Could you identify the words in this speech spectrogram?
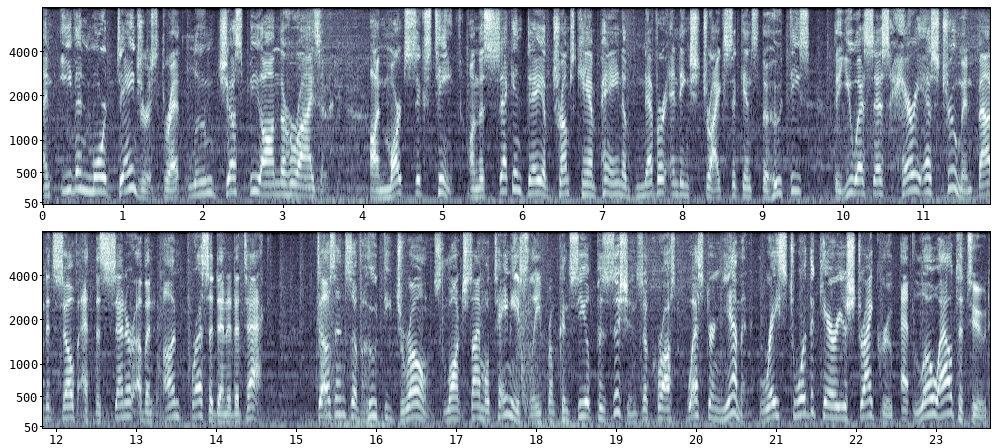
an even more dangerous threat loomed just beyond the horizon. On March 16th, on the second day of Trump's campaign of never ending strikes against the Houthis, the USS Harry S. Truman found itself at the center of an unprecedented attack. Dozens of Houthi drones launched simultaneously from concealed positions across western Yemen raced toward the carrier strike group at low altitude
